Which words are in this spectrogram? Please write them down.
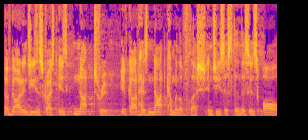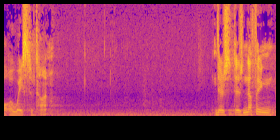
of God in Jesus Christ is not true, if God has not come in the flesh in Jesus, then this is all a waste of time. There's, there's nothing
